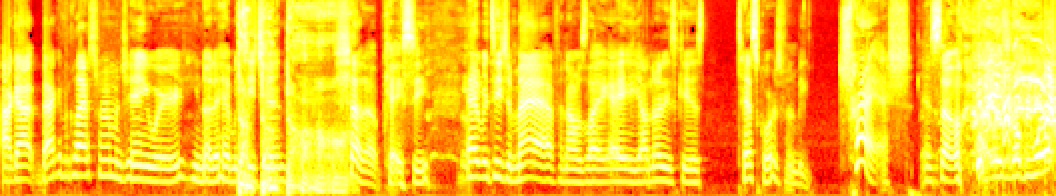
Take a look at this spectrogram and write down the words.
I got back in the classroom in January. You know, they had me teaching. Shut up, KC. They had me teaching math, and I was like, "Hey, y'all know these kids' test scores gonna be trash," and so It's gonna be what?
